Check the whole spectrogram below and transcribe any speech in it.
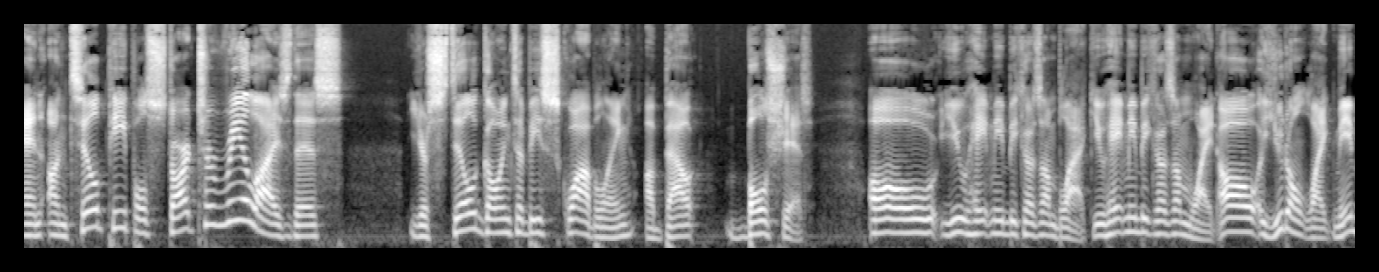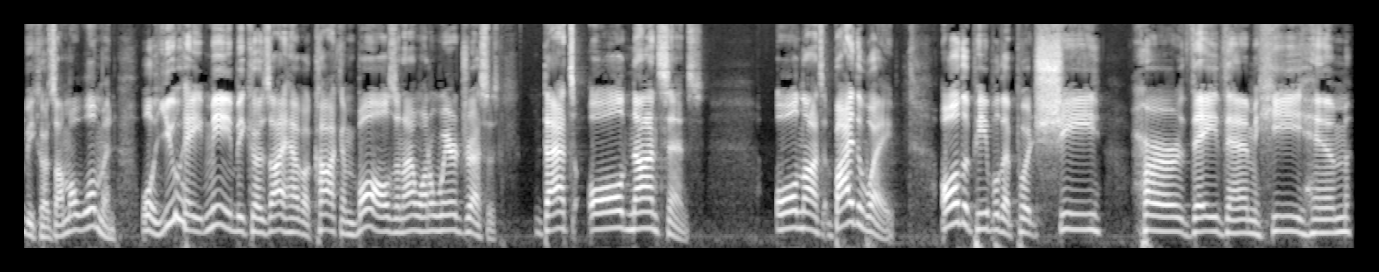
And until people start to realize this, you're still going to be squabbling about bullshit. Oh, you hate me because I'm black. You hate me because I'm white. Oh, you don't like me because I'm a woman. Well, you hate me because I have a cock and balls and I want to wear dresses. That's all nonsense. All nonsense. By the way, all the people that put she, her, they, them, he, him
